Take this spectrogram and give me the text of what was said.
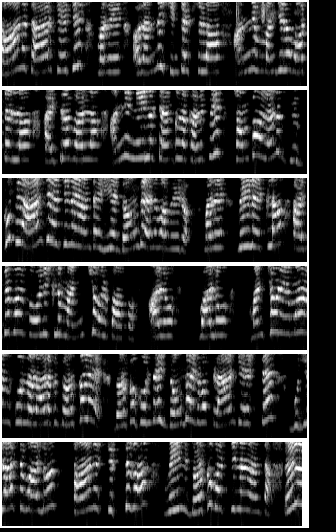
చాలా తయారు చేసి మరి అన్ని సింటెక్స్ లా అన్ని మంజీల వాటర్ లా హైదరాబాద్ లా అన్ని నీళ్ళ ట్యాంకుల కలిపి చంపాలని బిగ్గు ప్లాన్ చేసినాయి అంట ఈ దొంగ ఎదవ వీడు. మరి వీళ్ళు ఎట్లా? హైదరాబాద్ పోలీసులు మంచోళ్ళు పాపం. వాళ్ళు వాళ్ళు మంచోడేమో అనుకున్నాడు వాళ్ళకి దొరకలే. దొరకకుండా ఈ దొంగ ఎడవ ప్లాన్ చేస్తే గుజరాత్ వాళ్ళు చాలా స్ట్రిక్ట్గా వీడిని దొరకబట్టినారంట వీళ్ళు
